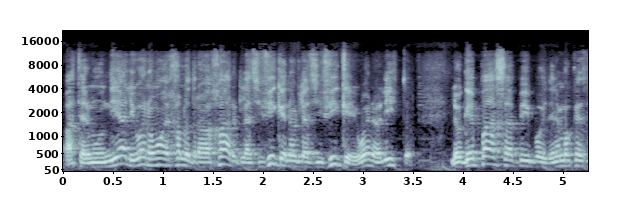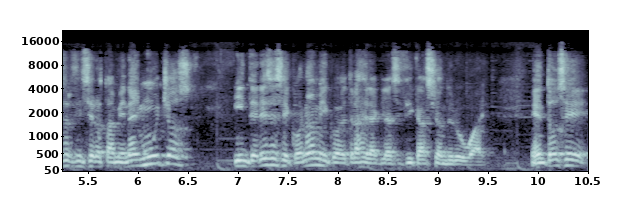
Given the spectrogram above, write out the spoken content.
hasta el Mundial, y bueno, vamos a dejarlo trabajar, clasifique, no clasifique, bueno, listo. Lo que pasa, Pipo, y tenemos que ser sinceros también, hay muchos intereses económicos detrás de la clasificación de Uruguay. Entonces,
